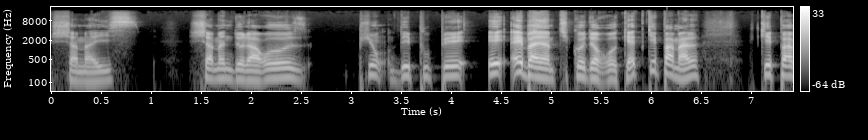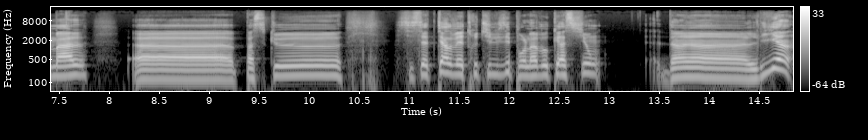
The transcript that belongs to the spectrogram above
Chamaïs. Chaman de la Rose. Pion des poupées. Et eh ben, un petit codeur roquette qui est pas mal. Qui est pas mal. Euh, parce que si cette carte va être utilisée pour l'invocation d'un lien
